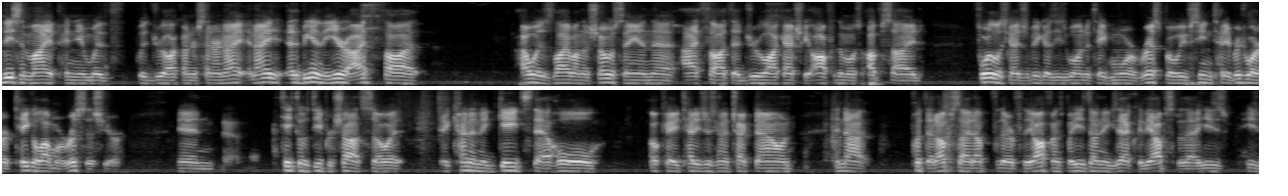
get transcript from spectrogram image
at least in my opinion, with with Drew Lock under center. And I and I at the beginning of the year, I thought I was live on the show saying that I thought that Drew Lock actually offered the most upside for those guys just because he's willing to take more risk. But we've seen Teddy Bridgewater take a lot more risks this year and yeah. take those deeper shots. So it it kind of negates that whole okay, Teddy's just going to check down and not put that upside up for there for the offense. But he's done exactly the opposite of that. He's he's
